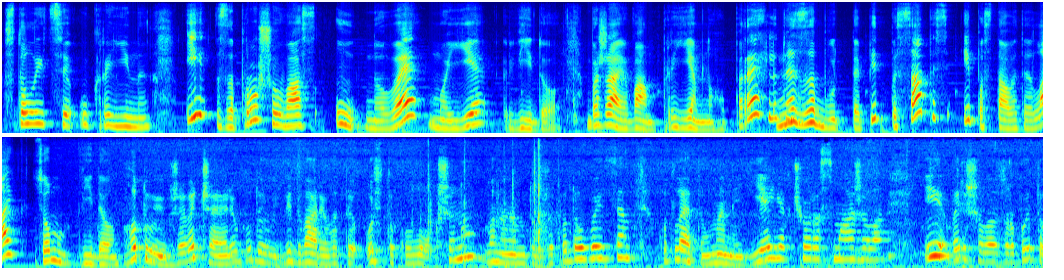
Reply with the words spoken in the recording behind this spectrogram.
столиці України, і запрошую вас у нове моє відео. Бажаю вам приємного перегляду. Не забудьте підписатись і поставити лайк цьому відео. Готую вже вечерю, буду відварювати ось таку локшину. Вона нам дуже подобається. Котлети у мене є, я вчора смажила. І вирішила зробити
